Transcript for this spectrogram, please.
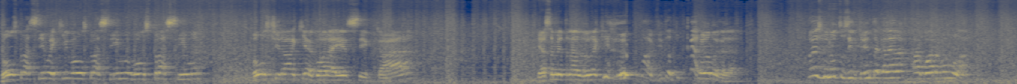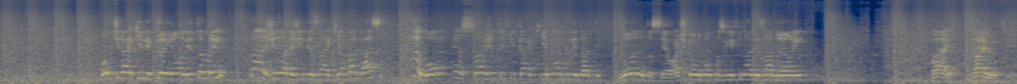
Vamos pra cima aqui, vamos pra cima, vamos pra cima. Vamos tirar aqui agora esse cara. E essa metralhadora aqui arranca uma vida do caramba, galera. 2 minutos e 30, galera. Agora vamos lá. Vamos tirar aquele canhão ali também. Pra agilizar aqui a bagaça. Agora é só a gente ficar aqui na habilidade de... Mano do céu, acho que eu não vou conseguir finalizar não, hein. Vai, vai meu filho.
